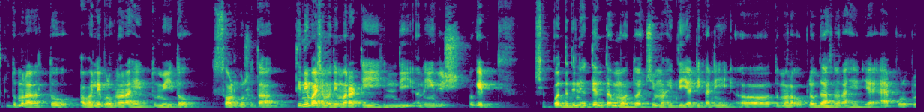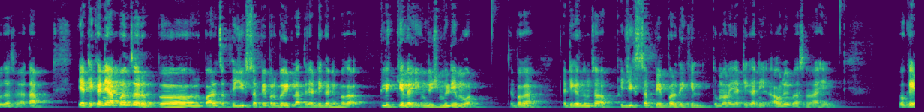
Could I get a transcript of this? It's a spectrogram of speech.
तर तुम्हाला तो अवेलेबल होणार आहे. तुम्ही तो सॉल्व करू शकता. तिन्ही भाषेमध्ये मराठी हिंदी आणि इंग्लिश ओके अशा पद्धतीने अत्यंत महत्त्वाची माहिती या ठिकाणी तुम्हाला उपलब्ध असणार आहे. या ॲपवर उपलब्ध असणार आता या ठिकाणी आपण जर ब- बारावीचा फिजिक्सचा पेपर बघितला तर या ठिकाणी बघा क्लिक केलं इंग्लिश मिडियमवर तर बघा या ठिकाणी तुमचा फिजिक्सचा पेपर देखील तुम्हाला या ठिकाणी अवेलेबल असणार आहे. ओके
